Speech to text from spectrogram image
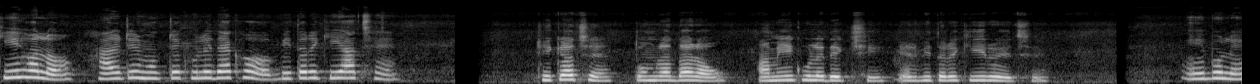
কি হলো? হাঁড়িটির মুখটা খুলে দেখো ভিতরে কি আছে? ঠিক আছে তোমরা দাঁড়াও। আমি খুলে দেখছি এর ভিতরে কি রয়েছে? এই বলে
